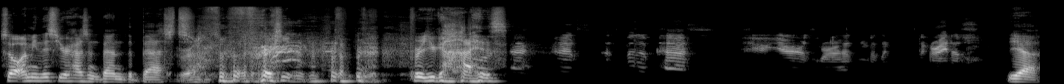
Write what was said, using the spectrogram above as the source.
So I mean this year hasn't been the best for you, for you guys. It's it's been a past few years where it hasn't been the, the greatest. Yeah.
